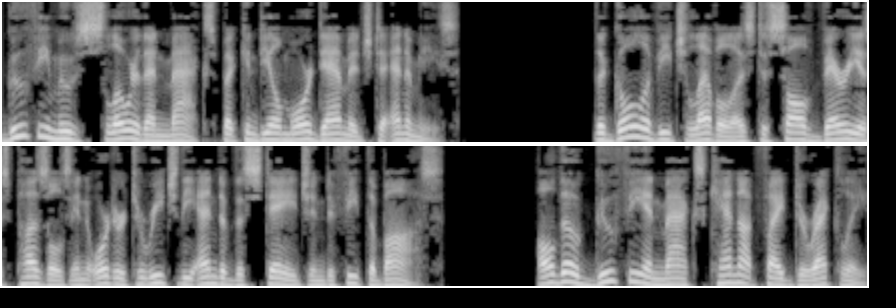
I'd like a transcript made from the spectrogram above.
Goofy moves slower than Max but can deal more damage to enemies. The goal of each level is to solve various puzzles in order to reach the end of the stage and defeat the boss. Although Goofy and Max cannot fight directly,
